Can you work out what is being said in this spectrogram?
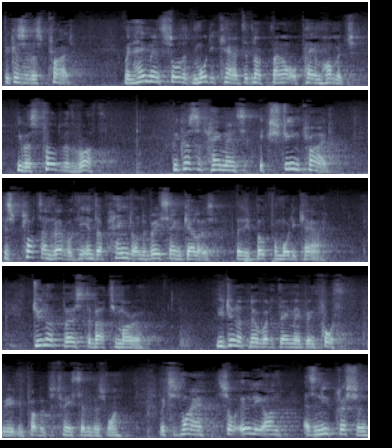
because of his pride. When Haman saw that Mordecai did not bow or pay him homage, he was filled with wrath. Because of Haman's extreme pride, his plot unraveled. He ended up hanged on the very same gallows that he built for Mordecai. Do not boast about tomorrow you do not know what a day may bring forth. We read in Proverbs 27, verse 1. Which is why I saw early on, as a new Christian,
